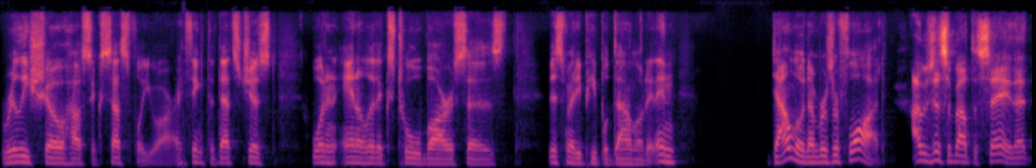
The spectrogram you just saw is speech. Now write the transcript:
really show how successful you are. I think that that's just what an analytics toolbar says this many people download it. And download numbers are flawed. I was just about to say that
